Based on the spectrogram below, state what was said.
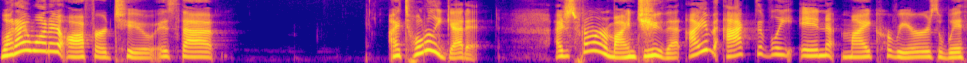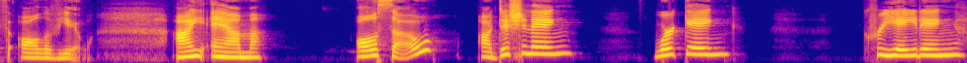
What I want to offer too is that I totally get it. I just want to remind you that I am actively in my careers with all of you. I am also auditioning, working, creating,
